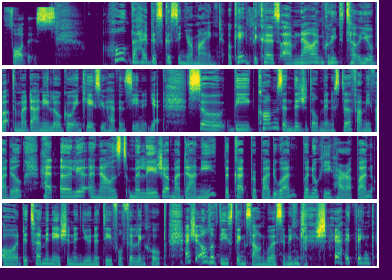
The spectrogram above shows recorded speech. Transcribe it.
for this? Hold the hibiscus in your mind, okay? Because um, now I'm going to tell you about the Madani logo in case you haven't seen it yet. So, the Comms and Digital Minister, Fahmi Fadzil, had earlier announced Malaysia Madani, Tekad Perpaduan, Penuhi Harapan, or Determination and Unity Fulfilling Hope. Actually, all of these things sound worse in English, I think,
